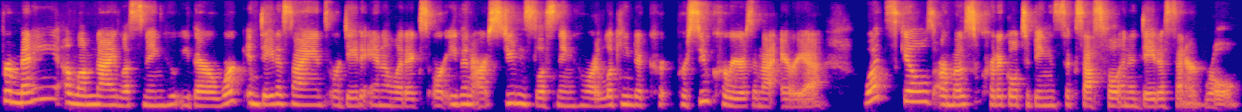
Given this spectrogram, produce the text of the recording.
for many alumni listening who either work in data science or data analytics, or even our students listening who are looking to pursue careers in that area, what skills are most critical to being successful in a data centered role?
